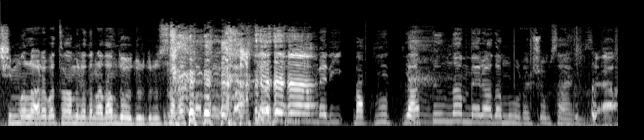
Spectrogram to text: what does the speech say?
Çin malı araba tamir eden adam da öldürdünüz. Sabahtan beri, bak, yattığından beri, bak yattığından beri adamla uğraşıyorum sayenizde ya.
